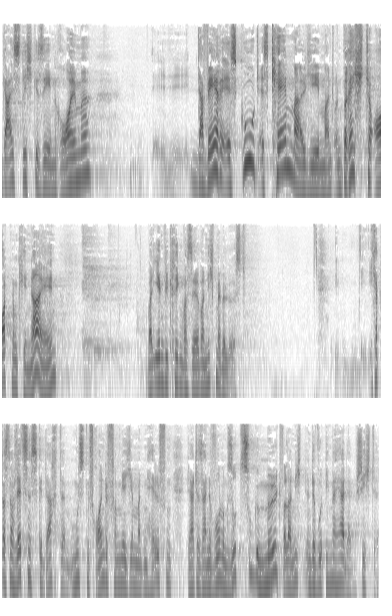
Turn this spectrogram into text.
geistlich gesehen Räume, da wäre es gut, es käme mal jemand und brächte Ordnung hinein, weil irgendwie kriegen wir es selber nicht mehr gelöst. Ich habe das noch letztens gedacht, da mussten Freunde von mir jemandem helfen, der hatte seine Wohnung so zugemüllt, weil er nicht, der wurde nicht mehr Herr der Geschichte.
